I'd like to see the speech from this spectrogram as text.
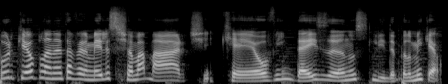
Por que o planeta vermelho se chama Marte? Kelvin, 10 anos, lida pelo Miguel.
